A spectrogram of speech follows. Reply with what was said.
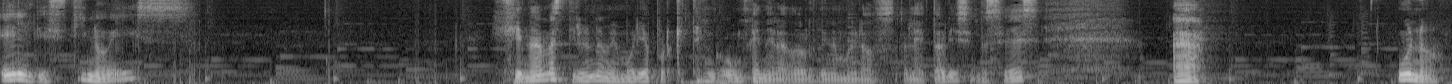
El destino es que nada más tiré una memoria porque tengo un generador de números aleatorios. Entonces es. Ah. Uno.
